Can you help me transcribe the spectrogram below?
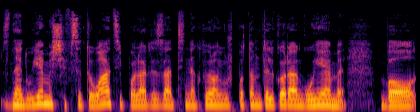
znajdujemy się w sytuacji polaryzacji, na którą już potem tylko reagujemy, bo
